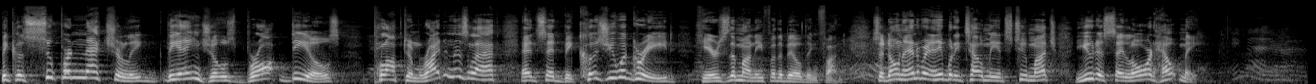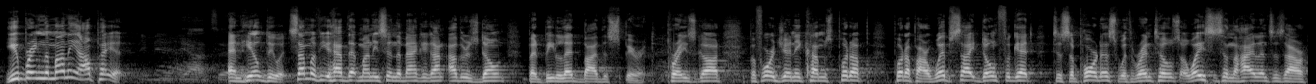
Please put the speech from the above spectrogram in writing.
Because supernaturally, the angels brought deals, plopped him right in his lap, and said, Because you agreed, here's the money for the building fund. So don't ever anybody tell me it's too much. You just say, Lord, help me. You bring the money, I'll pay it and He'll do it. Some of you have that money in the bank account, others don't, but be led by the Spirit. Praise God. Before Jenny comes, put up, put up our website. Don't forget to support us with rentals. Oasis in the Highlands is our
